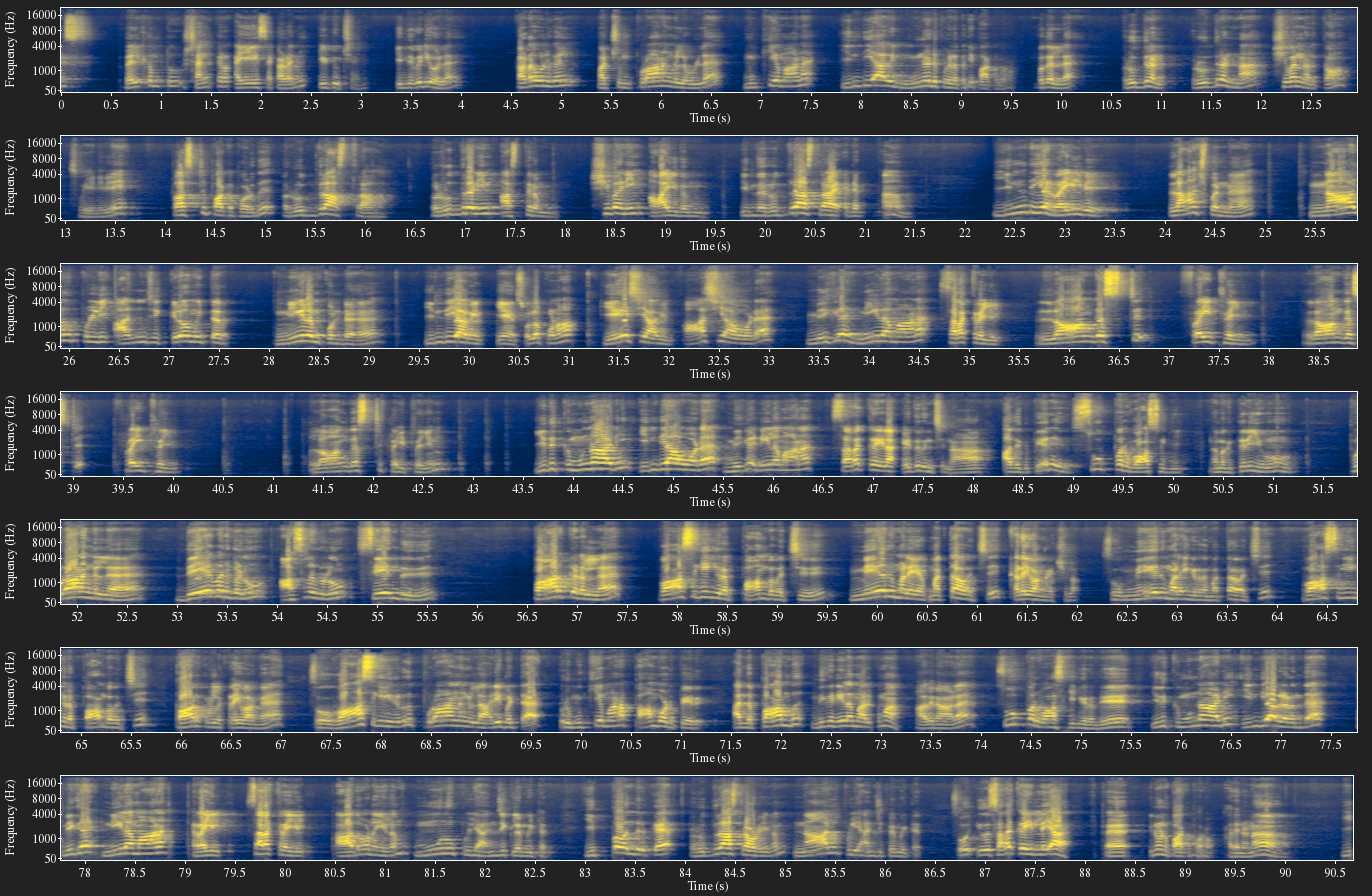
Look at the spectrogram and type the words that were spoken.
Friends welcome to Shankar IAS academy YouTube channel இந்த வீடியோவில் கடவுள்கள் மற்றும் புராணங்களில் உள்ள முக்கியமான இந்தியாவின் முன்னெடுப்புகளை பற்றி பார்க்க போகிறோம் முதல்ல ருத்ரன். ருத்ரன்னா சிவன் அர்த்தம். ஸோ எனிவே ஃபர்ஸ்ட் பார்க்க போகிறது ருத்ராஸ்திரா. ருத்ரனின் அஸ்திரம் சிவனின் ஆயுதம். இந்த ருத்ராஸ்திரா இந்திய ரயில்வே லான்ச் பண்ண நாலு புள்ளி அஞ்சு கிலோமீட்டர் நீளம் கொண்ட இந்தியாவின் ஏன் சொல்ல ஏசியாவின் ஆசியாவோட மிக நீளமான சரக்கு ரயில் longest freight train longest freight train longest freight train இதுக்கு முன்னாடி இந்தியாவோட மிக நீளமான சரக்கு ரயிலா எது இருந்துச்சுன்னா அதுக்கு பேரு சூப்பர் வாசுகி. நமக்கு தெரியும் புராணங்கள்ல தேவர்களும் அசுரர்களும் சேர்ந்து பார்க்கடல்ல வாசுகிங்கிற பாம்பை வச்சு மேருமலையை மத்தா வச்சு கடைவாங்க ஆக்சுவலா. ஸோ மேருமலைங்கிறத மத்தா வச்சு வாசுகிங்கிற பாம்பை வச்சு பார்க்கடல்ல கடைவாங்க ஸோ வாசுகிங்கிறது புராணங்கள்ல அடிபட்ட ஒரு முக்கியமான பாம்போட பேரு. அந்த பாம்பு மிக நீளமா இருக்குமா? அதனால சூப்பர் வாசுகிங்கிறது. இதுக்கு முன்னாடி இந்தியாவில் நடந்த மிக நீளமான ரயில் சரக்கு ரயில். அதோட நீளம் மூணு புள்ளி அஞ்சு கிலோமீட்டர். இப்போ வந்திருக்க ருத்ராஸ்திராவோட நீளம் நாலு புள்ளி அஞ்சு கிலோமீட்டர். ஸோ இது சரக்கு ரயில் இல்லையா? இப்போ இன்னொன்று பார்க்க போகிறோம் அது என்னன்னா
